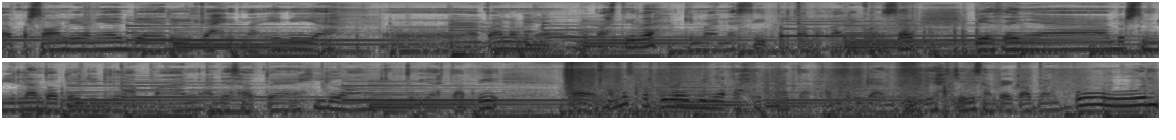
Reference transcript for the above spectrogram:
uh, personilnya dari Kahitna ini ya. Uh, apa namanya? Udah pastilah gimana sih pertama kali konser biasanya bersembilan atau jadi delapan ada satu yang hilang gitu ya. Tapi uh, sama seperti lagunya Kahitna tak akan terganti ya. Jadi sampai kapan pun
